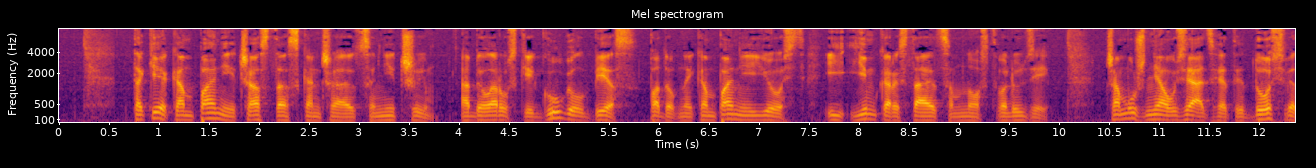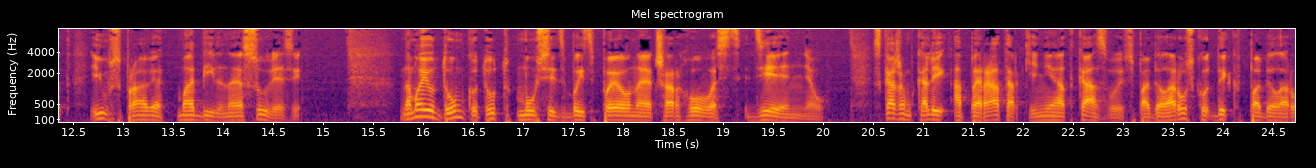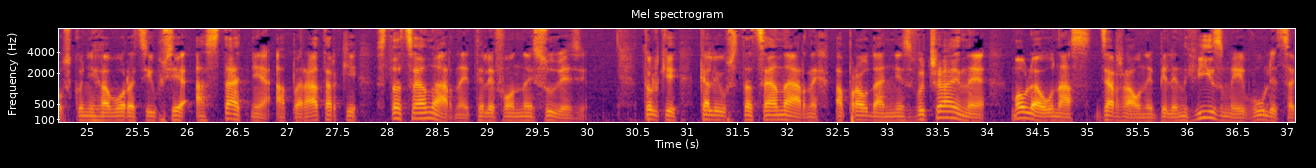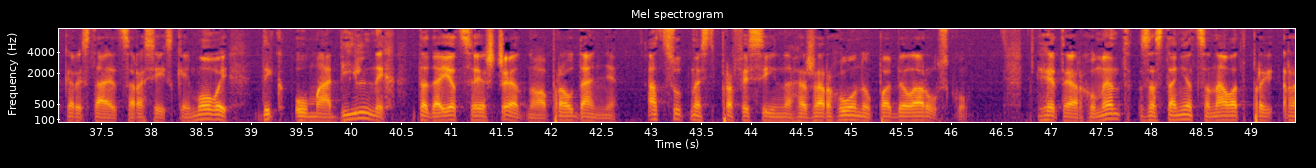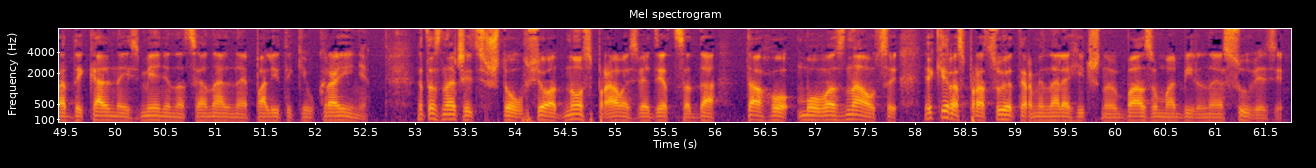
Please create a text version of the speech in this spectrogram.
Такія кампаніі часта сканчаюцца нічым а беларускі google без падобнай кампаніі ёсць і ім карыстаецца мноства людзей чаму ж не ўзяць гэты досвед і ў справе мабільнай сувязі. На маю думку, тут мусіць быць пэўная чарговасць дзеянняў. Скажам, калі аператаркі не адказваюць па-беларуску, дык па-беларуску не гавораць і ўсе астатнія аператаркі стацыянарнай тэлефоннай сувязі толькі калі ў стацыянарных апраўданні звычайныя маўляў у нас дзяржаўны білінгвізм і вуліца карыстаецца расійскай мовай дык у мабільных дадаецца яшчэ адно апраўданне адсутнасць прафесійнага жаргону па-беларуску. Гэты аргумент застанецца нават пры радыкальнай змене нацыянальнай палітыкі ў краіне. Гэта значыць што ўсё адно справа звядзецца да таго мовазнаўцы, які распрацуе тэрміналагічную базу мабільнай сувязі.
